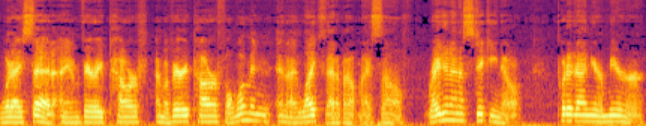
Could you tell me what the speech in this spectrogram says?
what I said, I am very powerful. I'm a very powerful woman, and I like that about myself. Write it on a sticky note. Put it on your mirror.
